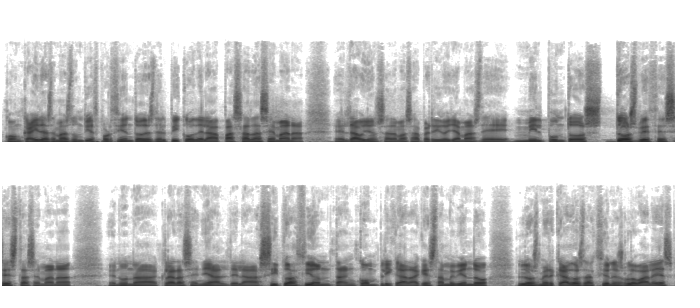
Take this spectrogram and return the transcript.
con caídas de más de un 10% desde el pico de la pasada semana. El Dow Jones además ha perdido ya más de mil puntos dos veces esta semana en una clara señal de la situación tan complicada que están viviendo los mercados de acciones globales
